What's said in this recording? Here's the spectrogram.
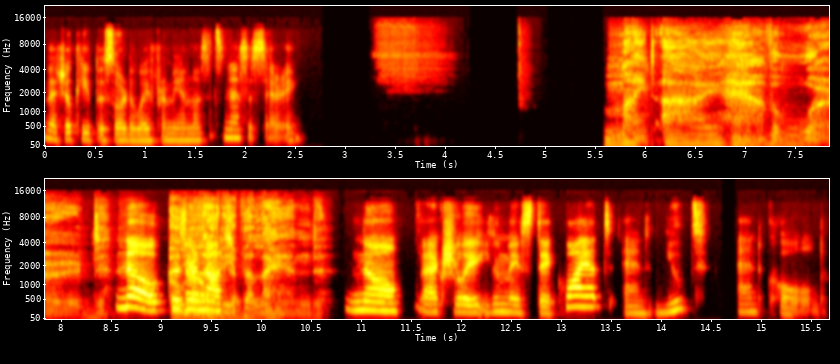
that you'll keep the sword away from me unless it's necessary. Might I have a word? No, because you're not. lady of the land. No, actually, you may stay quiet and mute and cold.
